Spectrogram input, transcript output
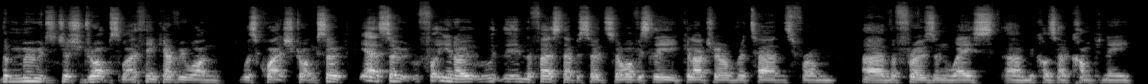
the mood just drops. But I think everyone was quite strong. So yeah, so for, you know, in the first episode, so obviously Galadriel returns from uh, the frozen waste um, because her company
